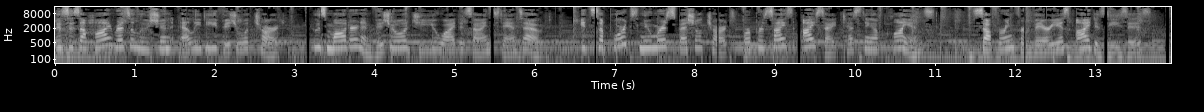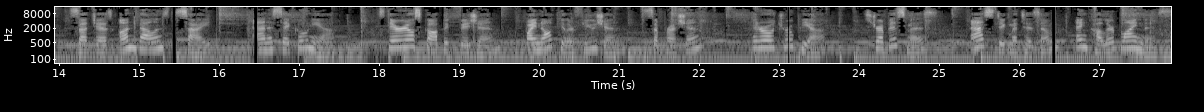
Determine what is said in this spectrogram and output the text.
This is a high-resolution LED visual chart whose modern and visual GUI design stands out. It supports numerous special charts for precise eyesight testing of clients suffering from various eye diseases such as unbalanced sight, aniseikonia, stereoscopic vision, binocular fusion, suppression, heterotropia, strabismus, astigmatism, and color blindness.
